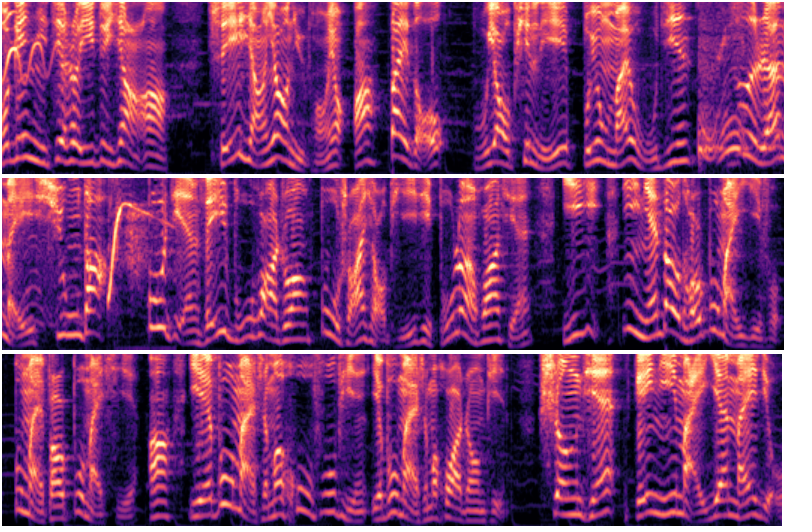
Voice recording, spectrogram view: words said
我给你介绍一对象啊，谁想要女朋友啊？带走，不要聘礼，不用买五金，自然美，胸大，不减肥，不化妆，不耍小脾气，不乱花钱，一一年到头不买衣服，不买包，不买鞋啊，也不买什么护肤品，也不买什么化妆品，省钱给你买烟买酒。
